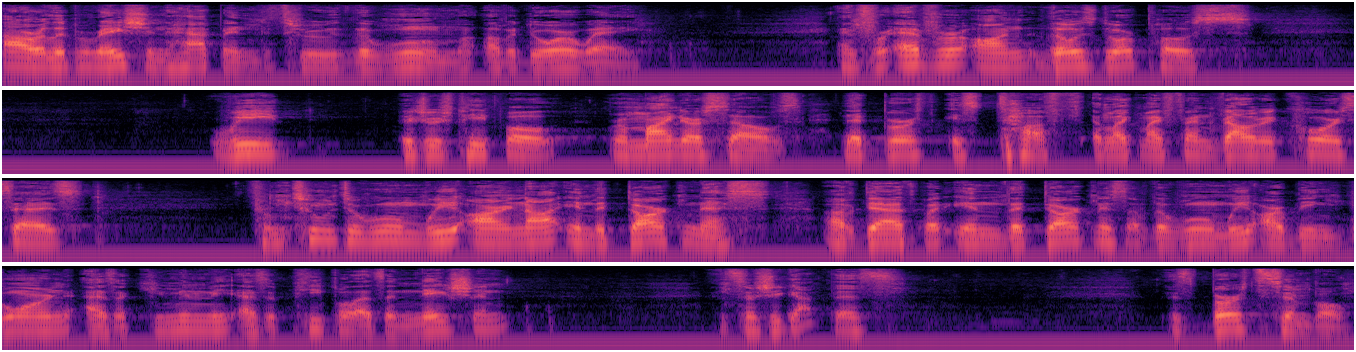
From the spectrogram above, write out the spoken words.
Our liberation happened through the womb of a doorway. And forever on those doorposts, we, the Jewish people, remind ourselves that birth is tough. And like my friend Valerie Kaur says, from tomb to womb, we are not in the darkness of death, but in the darkness of the womb. We are being born as a community, as a people, as a nation. And so she got this, this birth symbol,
